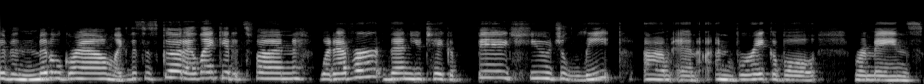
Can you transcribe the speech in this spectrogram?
of in middle ground, like this is good, I like it, it's fun, whatever, then you take a big, huge leap, um, and Unbreakable remains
